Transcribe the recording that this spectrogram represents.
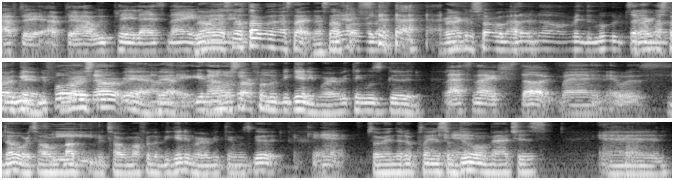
after after how we played last night. No, man, let's not start with last night. Let's not Yes. start with last night. We're not gonna start with last I don't know. I'm in the mood We're talking about start the week there. before. We're gonna start, yeah, I'm yeah. like, you We're know, gonna start from the beginning where everything was good. last night stuck, man. It was. No, we're talking about we're talking about from the beginning where everything was good. I can't. So we ended up playing some duo matches, Yeah. and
